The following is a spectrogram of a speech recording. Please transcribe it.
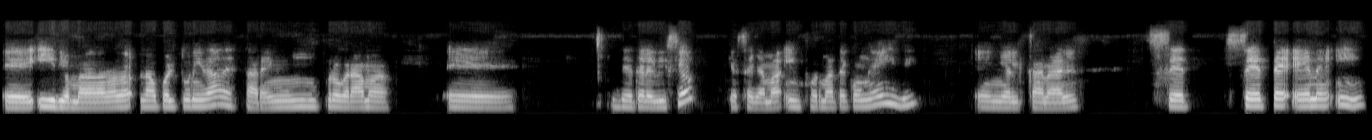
Eh, y Dios me ha dado la oportunidad de estar en un programa eh, de televisión que se llama Infórmate con Avi en el canal CTNI,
